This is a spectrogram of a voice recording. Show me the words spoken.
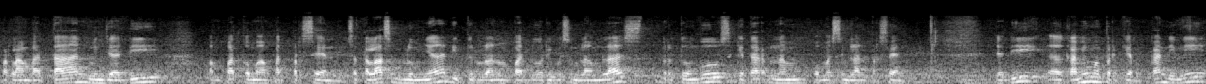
perlambatan menjadi 4,4 persen. Setelah sebelumnya di triwulan 4 2019 bertumbuh sekitar 6,9 persen. Jadi eh, kami memperkirakan ini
